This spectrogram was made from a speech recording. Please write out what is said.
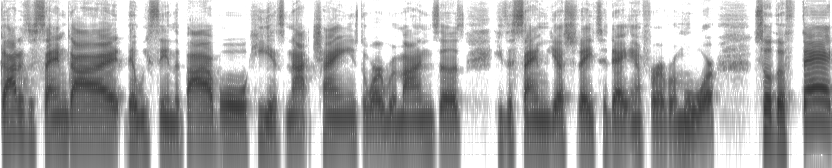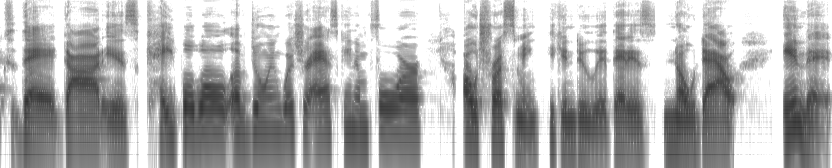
God is the same God that we see in the Bible. He has not changed. The word reminds us he's the same yesterday, today, and forevermore. So the fact that God is capable of doing what you're asking him for oh, trust me, he can do it. That is no doubt in that.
